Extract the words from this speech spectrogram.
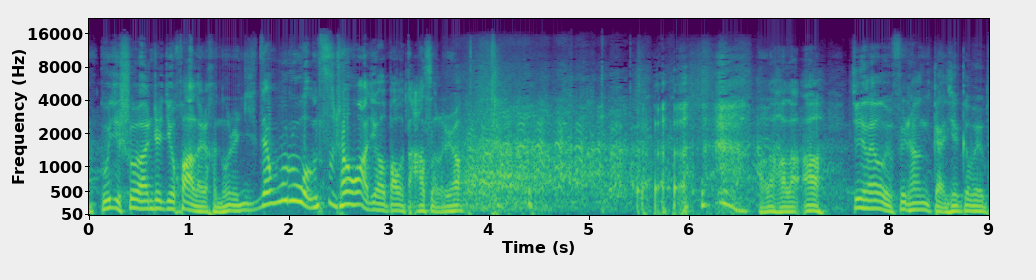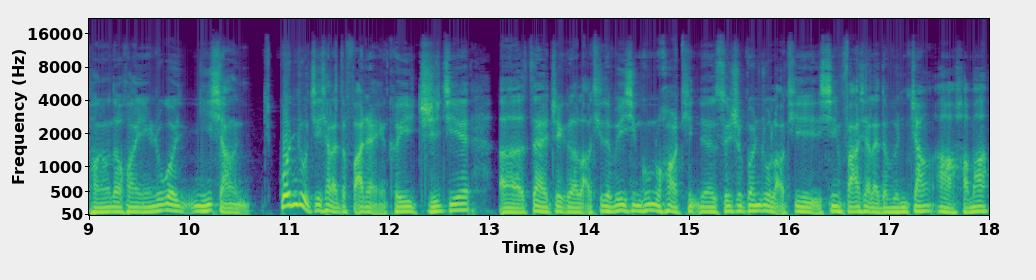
估计说完这句话了，很多人你在侮辱我们四川话，就要把我打死了，是吧？好了好了啊，接下来我也非常感谢各位朋友的欢迎。如果你想关注接下来的发展，也可以直接呃在这个老 T 的微信公众号听呃随时关注老 T 新发下来的文章啊，好吗？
